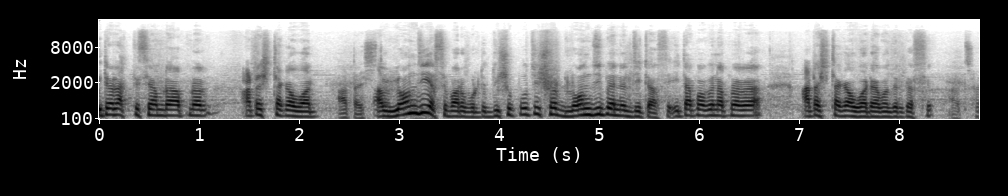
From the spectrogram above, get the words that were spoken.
এটা রাখতেছি আমরা আপনার আঠাশ টাকা ওয়াট 28 আর লঞ্জি আছে বারো ভোল্টের দুশো পঁচিশ ওয়াট লঞ্জি প্যানেল যেটা আছে এটা পাবেন আপনারা আঠাশ টাকা ওয়াটে আমাদের কাছে। আচ্ছা।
